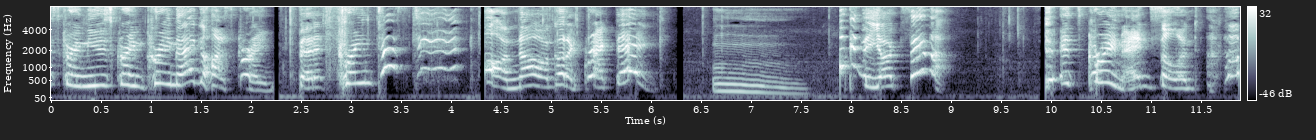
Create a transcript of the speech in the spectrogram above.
ice cream, you scream Creme Egg ice cream. But it's cream-tastic. Oh no, I've got a cracked egg. Mmm. Look at the yolk center. It's cream excellent.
